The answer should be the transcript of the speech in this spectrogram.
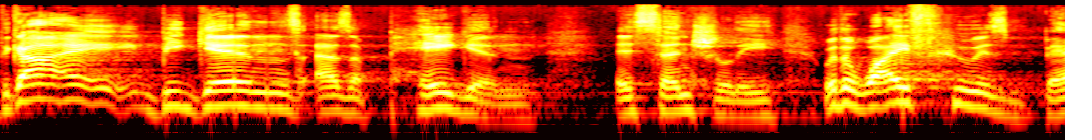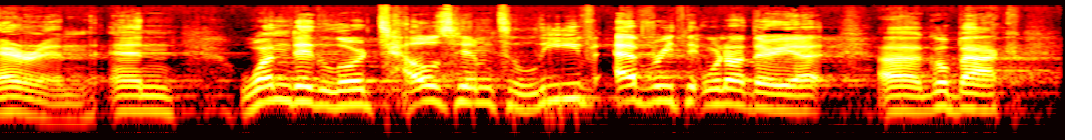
The guy begins as a pagan, essentially, with a wife who is barren. And one day the Lord tells him to leave everything. We're not there yet. Uh, go back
